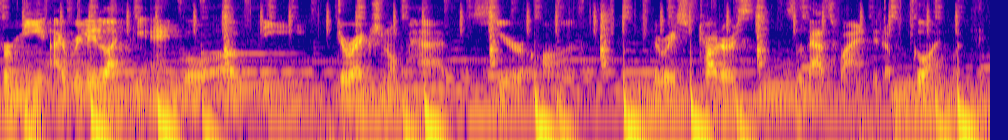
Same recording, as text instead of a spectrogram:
For me, I really like the angle of the directional pad here on the Razer Tartarus, so that's why I ended up going with it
